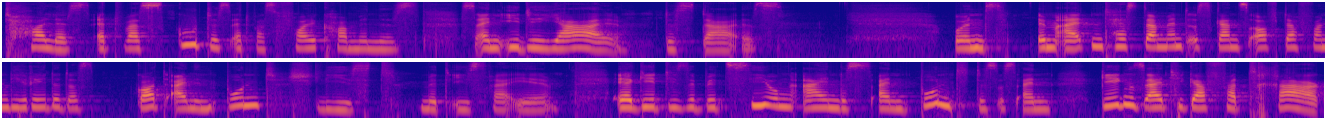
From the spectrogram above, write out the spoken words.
Tolles, etwas Gutes, etwas Vollkommenes. Es ist ein Ideal, das da ist. Und im Alten Testament ist ganz oft davon die Rede, dass Gott einen Bund schließt mit Israel. Er geht diese Beziehung ein. Das ist ein Bund, das ist ein gegenseitiger Vertrag.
